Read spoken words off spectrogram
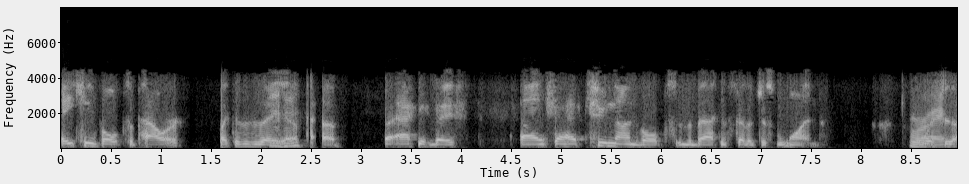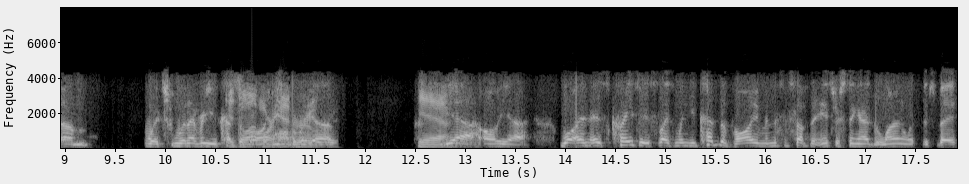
18 volts of power. Like this is a, mm-hmm. a, a, a active bass, uh, so I have two nine volts in the back instead of just one. Right. Which, um, which whenever you cut There's the volume all the way up, yeah. Yeah. Oh, yeah. Well, and it's crazy. It's like when you cut the volume, and this is something interesting I had to learn with this bass.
